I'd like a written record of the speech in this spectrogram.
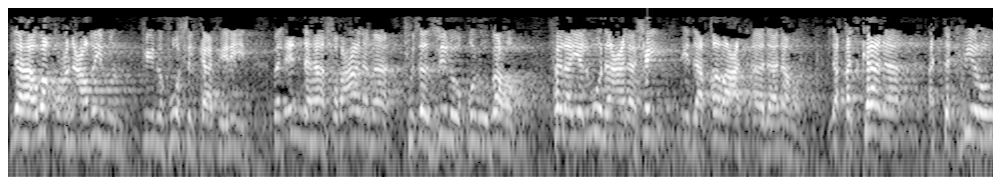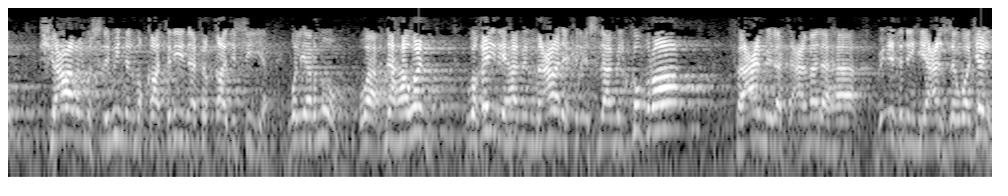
لها وقع عظيم في نفوس الكافرين. بل إنها سرعان ما تزلزل قلوبهم. فلا يلوون على شيء إذا قرعت آذانهم. لقد كان التكبير شعار المسلمين المقاتلين في القادسية واليرموك ونهاوند وغيرها من معارك الإسلام الكبرى فعملت عملها بإذنه عز وجل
